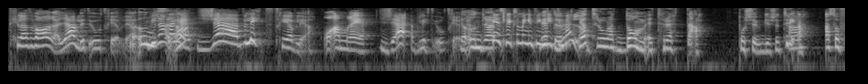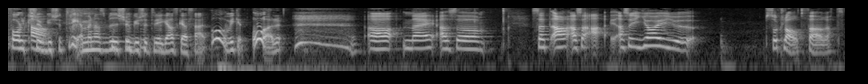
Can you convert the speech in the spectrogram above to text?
till att vara jävligt otrevliga. Undrar, Vissa ja. är jävligt trevliga och andra är jävligt otrevliga. Jag undrar- det finns liksom ingenting mitt du, emellan. jag tror att de är trötta på 2023. Ja. Alltså folk Ja. 2023 medan vi 2023 är ganska så här, åh vilket år! Ja, nej, alltså. Så att, ja, alltså, alltså jag är ju såklart för att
